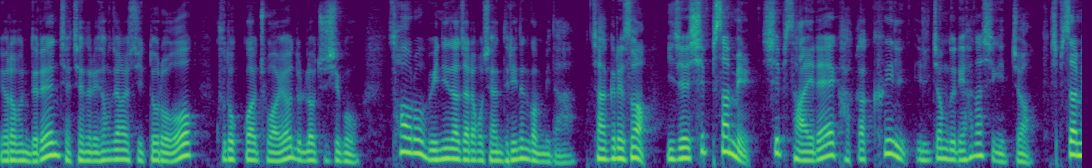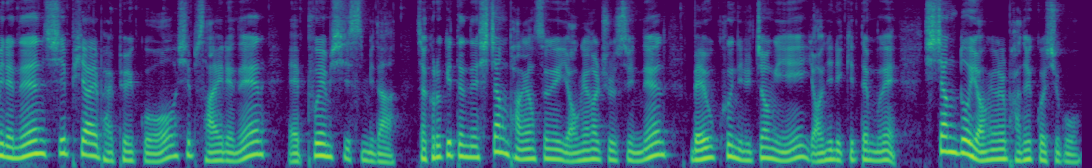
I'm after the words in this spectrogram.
여러분들은 제 채널이 성장할 수 있도록 구독과 좋아요 눌러주시고 서로 윈윈하자라고 제안 드리는 겁니다. 자 그래서 이제 13일, 14일에 각각 큰 일정들이 하나씩 있죠. 13일에는 CPI 발표 있고 14일에는 FMC 있습니다. 자, 그렇기 때문에 시장 방향성에 영향을 줄 수 있는 매우 큰 일정이 연일이 있기 때문에 시장도 영향을 받을 것이고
